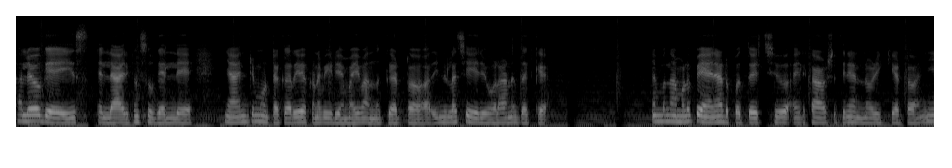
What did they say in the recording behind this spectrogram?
ഹലോ ഗെയ്സ് എല്ലാവർക്കും സുഖല്ലേ? ഞാനൊരു മുട്ടക്കറി വെക്കണ വീഡിയോയുമായി വന്നു കേട്ടോ. അതിനുള്ള ചേരുവകളാണ് ഇതൊക്കെ. അപ്പോൾ നമ്മൾ പേന അടുപ്പത്ത് വെച്ച്. അതിലേക്ക് ആവശ്യത്തിന് എണ്ണ ഒഴിക്കുക കേട്ടോ. ഇനി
